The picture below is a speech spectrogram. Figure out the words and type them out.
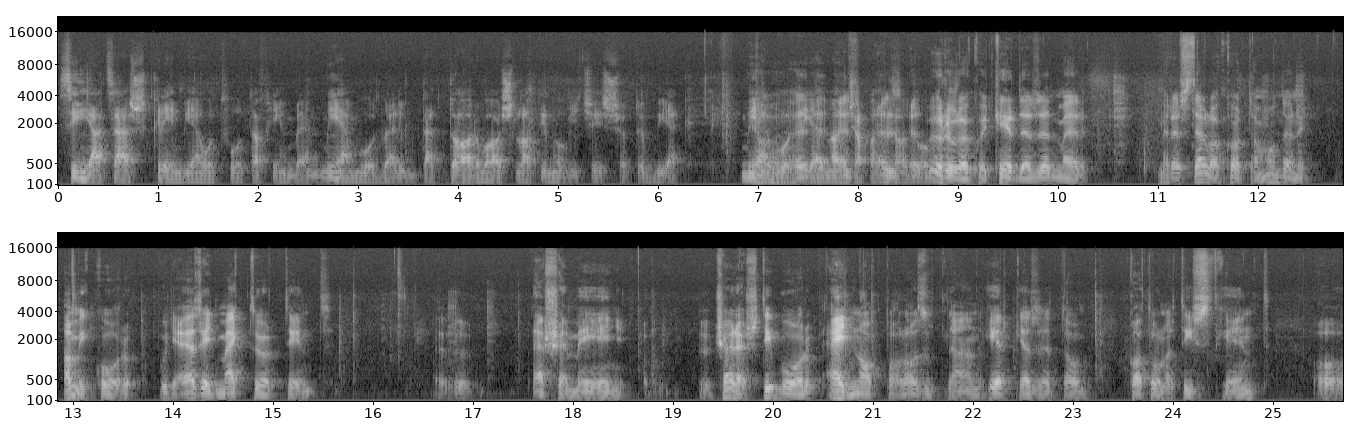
színjátszás krémje ott volt a filmben. Milyen volt velük? Tehát Darvas, Latinovics és a többiek. Milyen ja, volt ez, ilyen nagy csapattal Örülök, hogy kérdezed, mert, mert ezt el akartam mondani. Amikor, ugye ez egy megtörtént esemény, Cseres Tibor egy nappal azután érkezett a katonatisztként a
